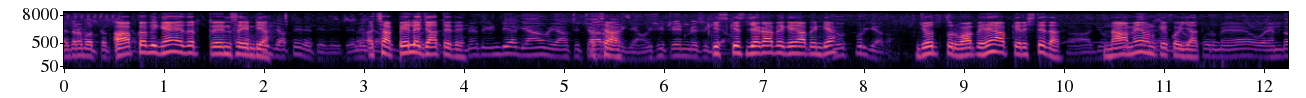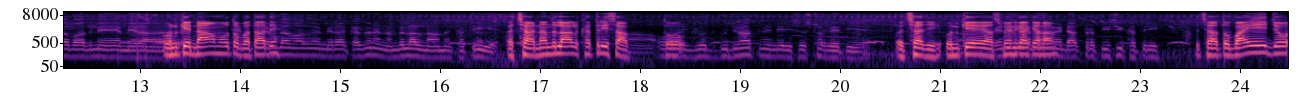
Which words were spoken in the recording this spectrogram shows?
हैदराबाद तक। आप कभी गए इधर ट्रेन से इंडिया? जाते रहते थे पहले अच्छा पहले जाते थे। मैं। तो इंडिया गया हूँ यहाँ से चार अच्छा। बार गया हूँ इसी ट्रेन में से किस किस जगह पे गए आप इंडिया? जोधपुर गया था। जोधपुर वहाँ पे हैं आपके रिश्तेदार? हाँ, नाम है उनके कोई याद? में है वो अहमदाबाद में है मेरा उनके नाम हो तो बता दें। अहमदाबाद में मेरा कज़न है नंदलाल नाम है खत्री है। अच्छा नंदलाल खत्री साहब हाँ, तो गुजरात में मेरी सिस्टर रहती है। अच्छा जी उनके हस्बैंड का क्या नाम है डॉक्टर पीसी खत्री। अच्छा तो भाई जो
